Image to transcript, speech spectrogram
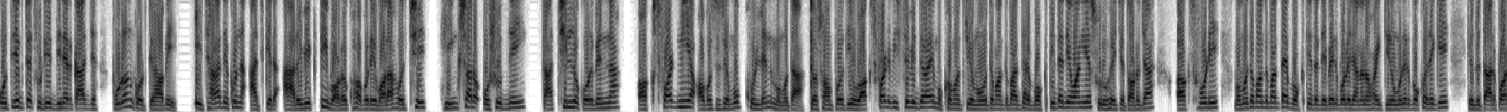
অতিরিক্ত ছুটির দিনের কাজ পূরণ করতে হবে। এছাড়া দেখুন, আজকের আরও একটি বড় খবরে বলা হচ্ছে, হিংসার ওষুধ নেই, তাচ্ছিল্য করবেন না। অক্সফোর্ড নিয়ে অবশেষে মুখ খুললেন মমতা। তো সম্প্রতি অক্সফোর্ড বিশ্ববিদ্যালয়ে মুখ্যমন্ত্রী মমতা বন্দ্যোপাধ্যায়ের বক্তৃতা দেওয়া নিয়ে শুরু হয়েছে দরজা অক্সফোর্ডে মমতা বন্দ্যোপাধ্যায় বক্তৃতা দেবেন বলে জানানো হয় তৃণমূলের পক্ষ থেকে। কিন্তু তারপর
